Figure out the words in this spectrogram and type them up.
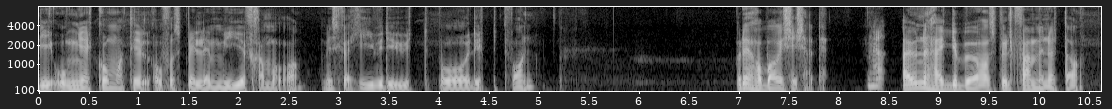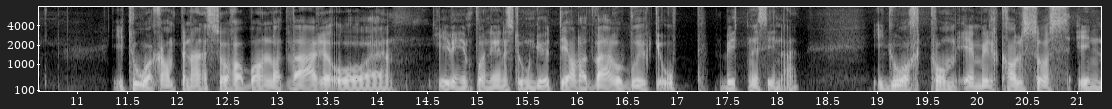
de unge kommer til å få spille mye fremover. Vi skal hive de ut på dypt vann. Og det har bare ikke skjedd. Ja. Aune Heggebø har spilt fem minutter. I to av kampene så har Brann latt være å eh, hive innpå en eneste unggutt. De har latt være å bruke opp byttene sine. I går kom Emil Kalsås inn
